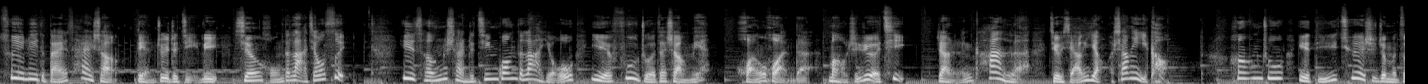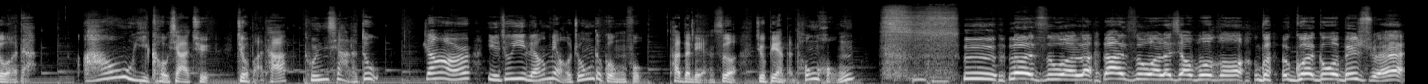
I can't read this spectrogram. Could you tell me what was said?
翠绿的白菜上点缀着几粒鲜红的辣椒碎，一层闪着金光的辣油也附着在上面，缓缓地冒着热气，让人看了就想咬上一口。哼哼猪也的确是这么做的。啊呜！一口下去就把它吞下了肚。然而，也就一两秒钟的功夫，他的脸色就变得通红。嗯，辣死我了，辣死我了！小泼猴，快快给我杯水！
